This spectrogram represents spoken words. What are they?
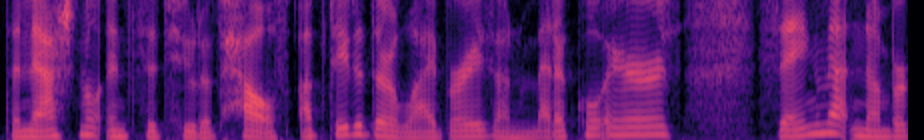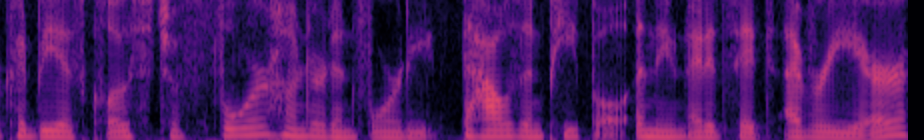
the National Institute of Health, updated their libraries on medical errors, saying that number could be as close to 440,000 people in the United States every year,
